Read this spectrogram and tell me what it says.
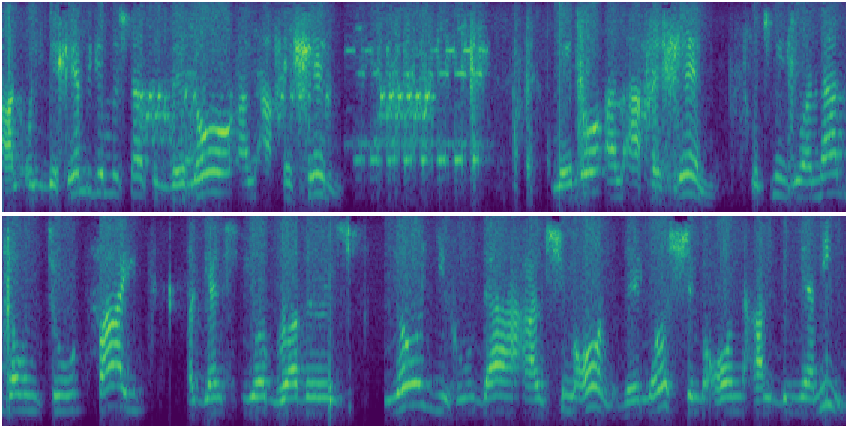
Al oibechem, the Gemara says, velo al achechem. Velo al achechem. Which means you are not going to fight against your brothers. Lo Yehuda al Shimon. Velo Shimon al Binyamin.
